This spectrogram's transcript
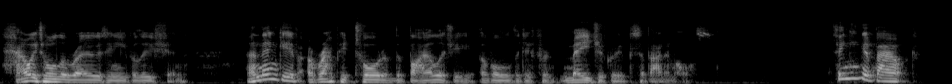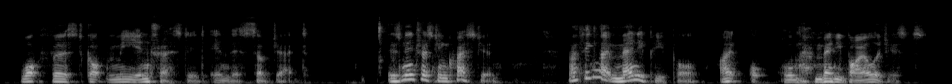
how it all arose in evolution, and then give a rapid tour of the biology of all the different major groups of animals. Thinking about what first got me interested in this subject is an interesting question. I think like many people, I or many biologists,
